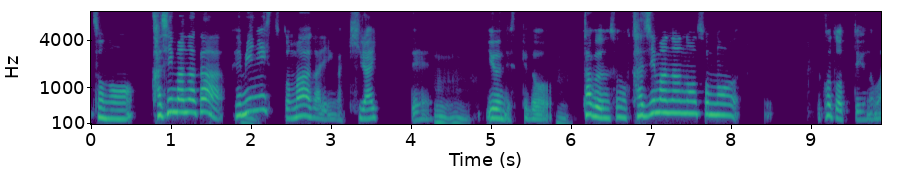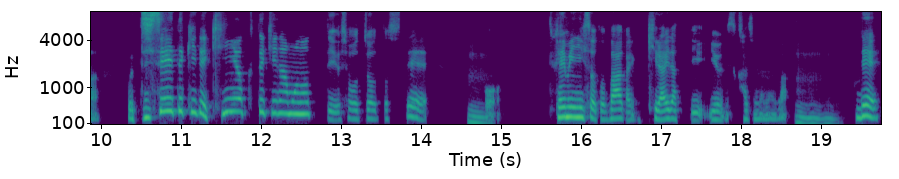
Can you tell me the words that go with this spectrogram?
その、カジマナがフェミニストとマーガリンが嫌いってうんうん言うんですけど、うん多分そのカジマナのそのことっていうのは、自制的で禁欲的なものっていう象徴として、うんこうフェミニストとマーガリンが嫌いだって言うんです、カジマナが。うんうんで、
